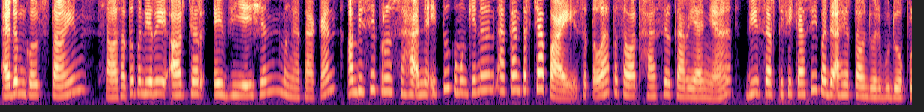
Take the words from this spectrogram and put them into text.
Adam Goldstein, salah satu pendiri Archer Aviation, mengatakan ambisi perusahaannya itu kemungkinan akan tercapai setelah pesawat hasil karyanya disertifikasi pada akhir tahun 2024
